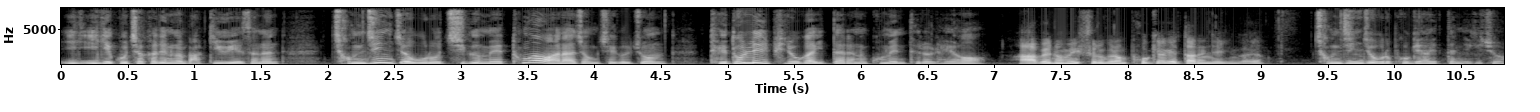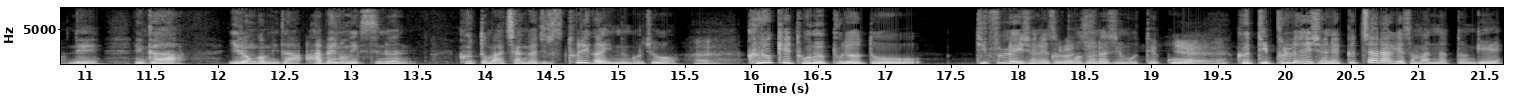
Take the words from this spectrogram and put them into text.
이, 게 고착화되는 걸 막기 위해서는 점진적으로 지금의 통화 완화 정책을 좀 되돌릴 필요가 있다라는 코멘트를 해요. 아베노믹스를 그럼 포기하겠다는 얘기인가요? 점진적으로 포기하겠다는 얘기죠. 네. 그러니까 이런 겁니다. 아베노믹스는 그것도 마찬가지로 스토리가 있는 거죠. 네. 그렇게 돈을 뿌려도 디플레이션에서 그렇지. 벗어나질 못했고 예. 그 디플레이션의 끝자락에서 만났던 게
